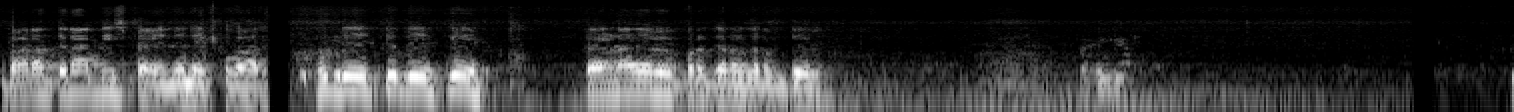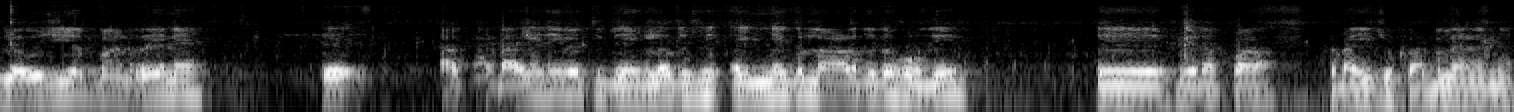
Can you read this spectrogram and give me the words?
12 13 ਪੀਸ ਪੈ ਜਾਂਦੇ ਨੇ ਇੱਕ ਵਾਰ। ਉਹ ਦੇਖ ਕੇ ਦੇਖ ਕੇ ਪੈਣਾ ਜਾਵੇ ਉੱਪਰ ਗਰਮ ਗਰਮ ਤੇਲ। ਲਓ ਜੀ ਆ ਬਣ ਰਹੇ ਨੇ ਤੇ ਆ ਕੜਾਈ ਦੇ ਵਿੱਚ ਦੇਖ ਲਓ ਤੁਸੀਂ, ਇੰਨੇ ਕੁ ਲਾਲ ਜਦੋਂ ਹੋ ਗਏ ਤੇ ਫਿਰ ਆਪਾਂ ਕੜਾਈ ਚੋਂ ਕੱਢ ਲੈਣੇ ਨੇ।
